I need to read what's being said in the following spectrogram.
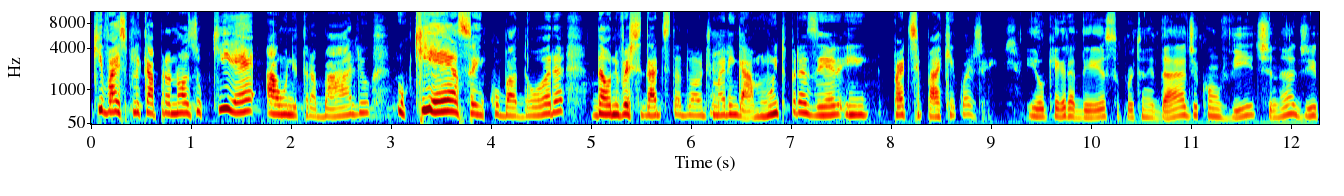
que vai explicar para nós o que é a Unitrabalho, o que é essa incubadora da Universidade Estadual de Maringá. Muito prazer em participar aqui com a gente. Eu que agradeço a oportunidade, o convite, né, de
